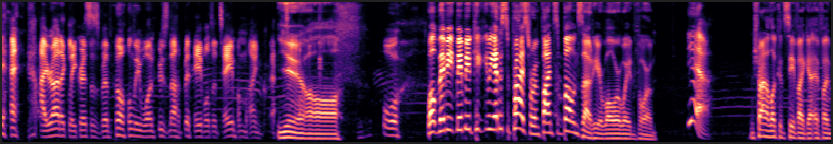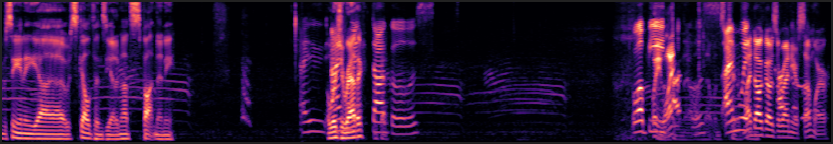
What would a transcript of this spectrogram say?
Yeah. Ironically, Chris has been the only one who's not been able to tame a Minecraft. Yeah. Or Well, maybe maybe we can we get a surprise for him. Find some bones out here while we're waiting for him. yeah. I'm trying to look and see if I got if I'm seeing any uh, skeletons yet. I'm not spotting any. I, Oh, would you I'm rather? with Doggos. Well, be Wait, what? No, that one's I'm terrible. with My dog goes around here somewhere.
